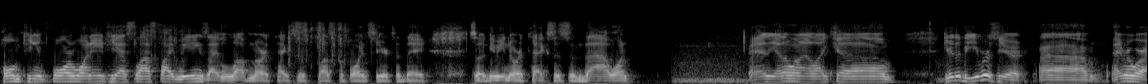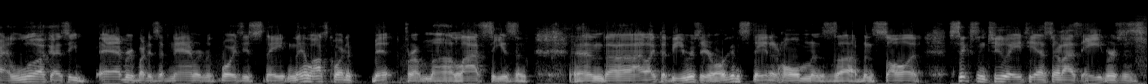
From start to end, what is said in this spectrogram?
Home team four and one ATS last five meetings. I love North Texas plus the points here today. So give me North Texas in that one. And the other one I like, um, give the Beavers here. Um, everywhere I look, I see everybody's enamored with Boise State, and they lost quite a bit from uh, last season. And uh, I like the Beavers here. Oregon State at home has uh, been solid. Six and two ATS their last eight versus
